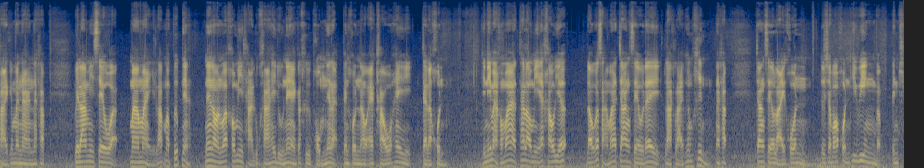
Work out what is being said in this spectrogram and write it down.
ขายกันมานานนะครับ เวลามีเซลล์อะมาใหม่รับมาปุ๊บเนี่ยแน่นอนว่าเขามีฐานลูกค้าให้ดูแน่ก็คือผมเนี่ยแหละเป็นคนเอาแอคเคาท์ให้แต่ละคน ทีนี้หมายความว่าถ้าเรามีแอคเคาท์เยอะ เราก็สามารถจ้างเซลล์ได้หลากหลายเพิ่มขึ้นนะครับ จ้างเซลล์หลายคน โดยเฉพาะคนที่วิ่งแบบเป็นเข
